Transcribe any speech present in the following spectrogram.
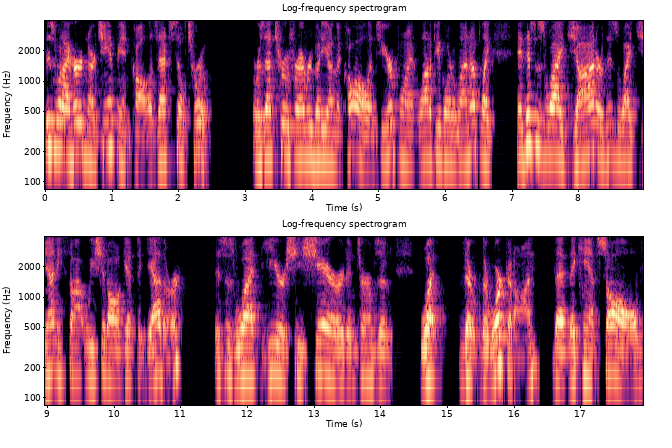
this is what I heard in our champion call. Is that still true, or is that true for everybody on the call?" And to your point, a lot of people are line up like, "Hey, this is why John or this is why Jenny thought we should all get together. This is what he or she shared in terms of what they're they're working on that they can't solve.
